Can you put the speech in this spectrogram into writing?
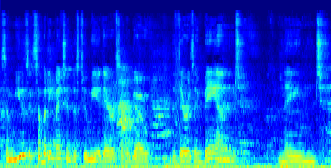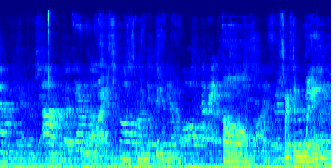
some music. Somebody mentioned this to me a day or so ago that there is a band named. What is the name of the band now? Um, something Rain.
